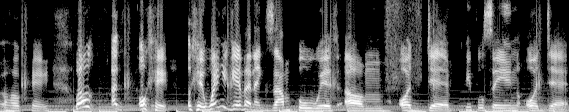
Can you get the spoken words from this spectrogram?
Okay. Well, uh, okay. Okay, when you gave an example with um Ode, people saying Ode,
